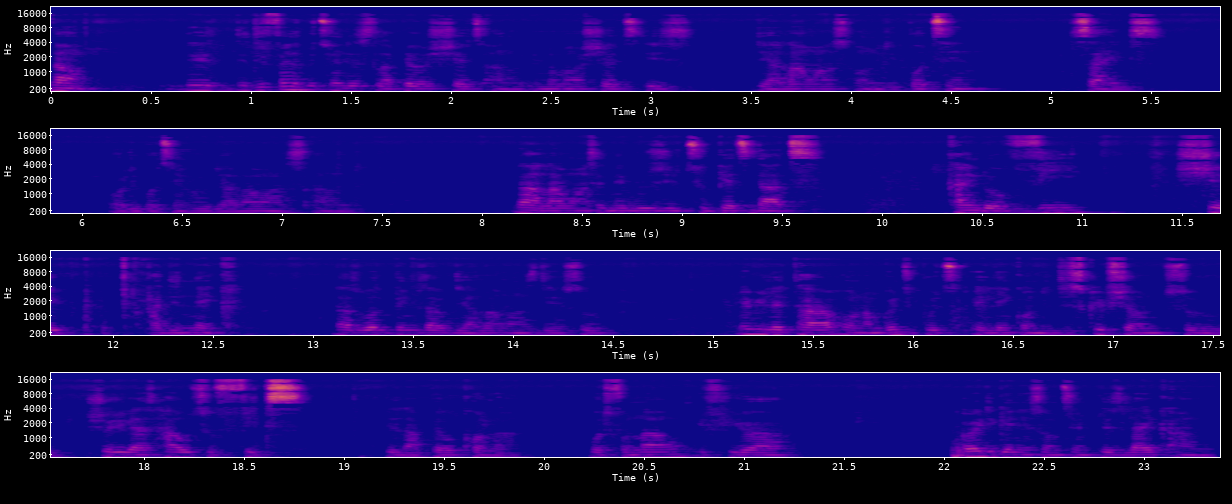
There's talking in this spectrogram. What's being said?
now the, the difference between this lapel shirt and normal shirt is the allowance on the button sides or the buttonhole, the allowance and that allowance enables you to get that kind of V shape at the neck. That's what brings out the allowance there. So maybe later on I'm going to put a link on the description to show you guys how to fix the lapel collar. But for now, if you are already getting something, please like and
